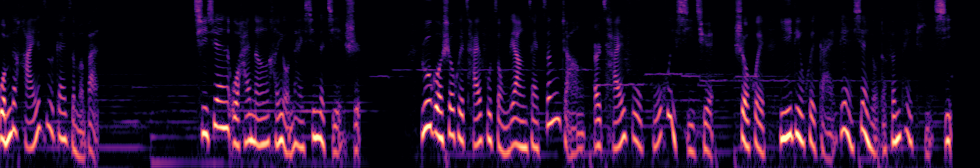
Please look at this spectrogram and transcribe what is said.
我们的孩子该怎么办？起先我还能很有耐心地解释，如果社会财富总量在增长，而财富不会稀缺，社会一定会改变现有的分配体系。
